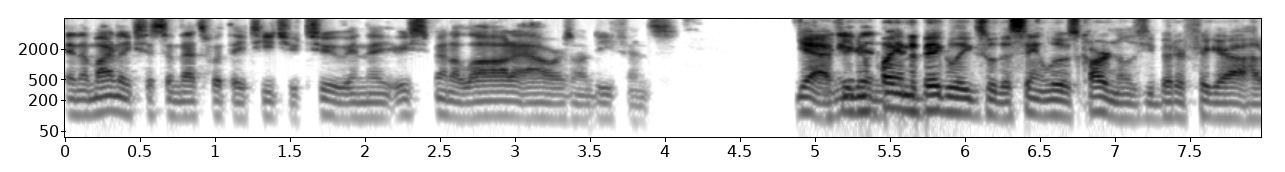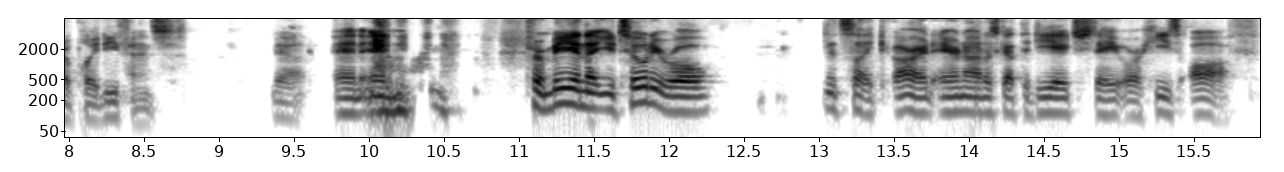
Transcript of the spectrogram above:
in the minor league system, that's what they teach you too. And they we spend a lot of hours on defense. Yeah, and if you're gonna play in the big leagues with the St. Louis Cardinals, you better figure out how to play defense. Yeah, and and for me in that utility role, it's like, all right, Arenado's got the DH stay or he's off.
